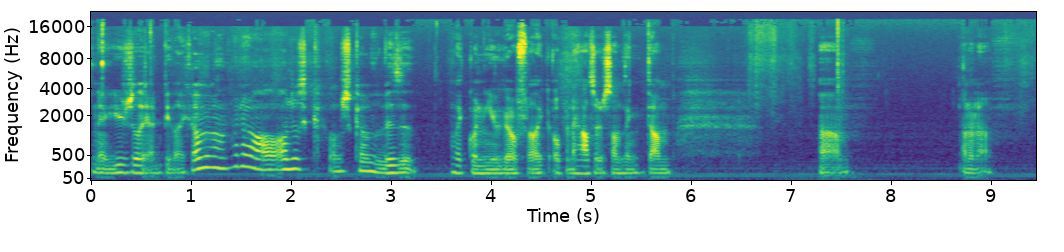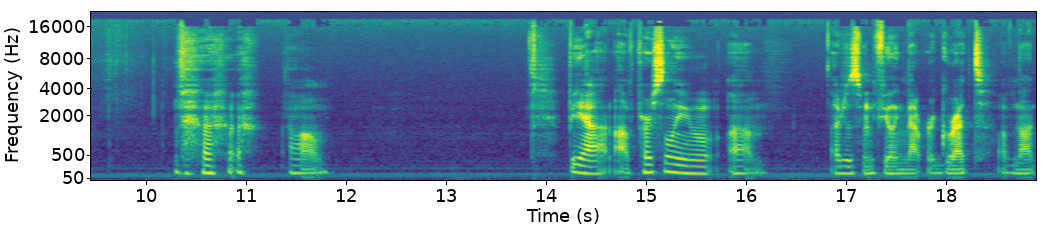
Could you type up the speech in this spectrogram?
you know, usually I'd be like, oh, no, I'll, I'll just I'll just go visit like when you go for like open house or something dumb. Um, I don't know. um, but yeah, uh, personally, um, I've just been feeling that regret of not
